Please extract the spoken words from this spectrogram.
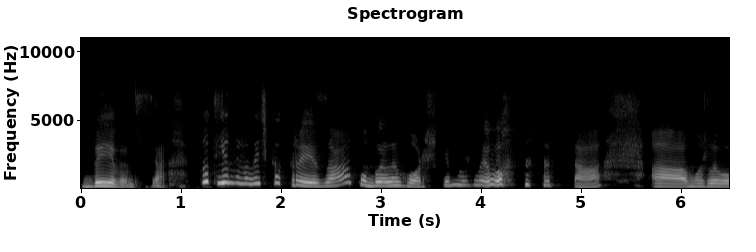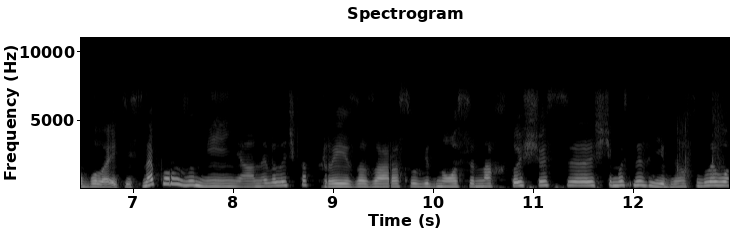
Дивимося. Тут є невеличка криза, побили горшки, можливо, та, а, можливо, було якесь непорозуміння, невеличка криза зараз у відносинах, хтось щось е, з чимось не згідний. Особливо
